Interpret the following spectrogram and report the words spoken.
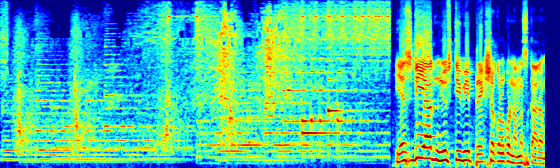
Música ఎస్డిఆర్ న్యూస్ టీవీ ప్రేక్షకులకు నమస్కారం.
